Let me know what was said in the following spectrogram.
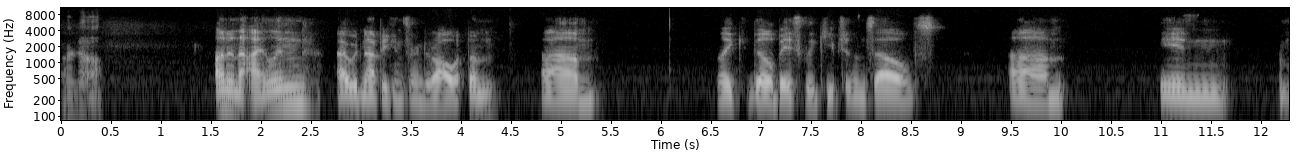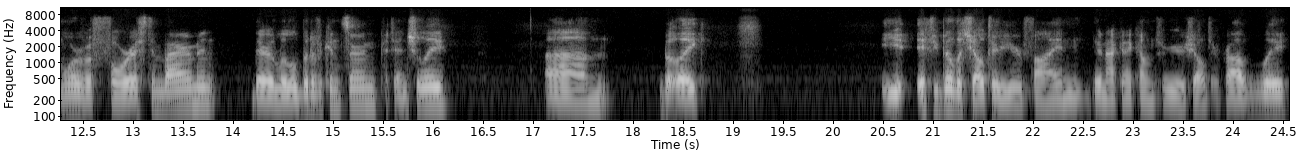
or no? On an island, I would not be concerned at all with them. Um, like they'll basically keep to themselves. Um, in more of a forest environment, they're a little bit of a concern potentially. Um, but like, if you build a shelter, you're fine. They're not going to come through your shelter probably.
